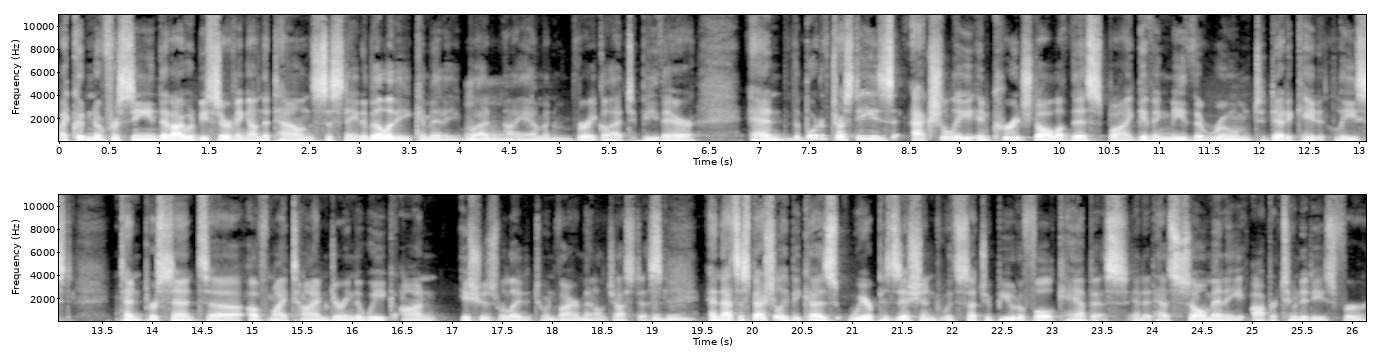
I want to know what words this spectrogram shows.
I couldn't have foreseen that I would be serving on the town's sustainability committee, but I am, and I'm very glad to be there. And the Board of Trustees actually encouraged all of this by giving me the room to dedicate at least 10% uh, of my time during the week on issues related to environmental justice. And that's especially because we're positioned with such a beautiful campus and it has so many opportunities for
